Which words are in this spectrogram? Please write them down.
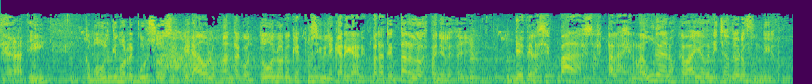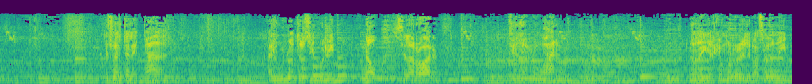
¿Ya? ¿Y? Como último recurso desesperado los manda con todo el oro que es posible cargar para atentar a los españoles de allá. Desde las espadas hasta las herraduras de los caballos van hechas de oro fundido. ¿Le falta la espada? ¿Algún otro simbolismo? No, se la robaron. ¿Se la robaron? No digas que a Monroy le pasa lo mismo.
